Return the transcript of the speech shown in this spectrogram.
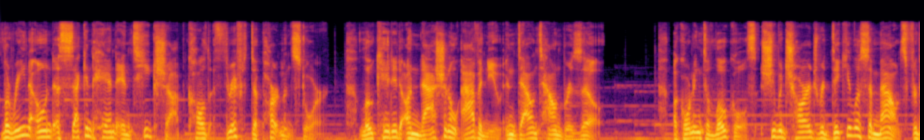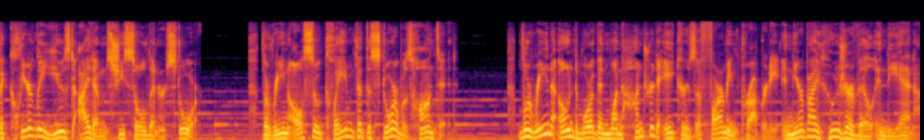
Lorene owned a second-hand antique shop called Thrift Department Store, located on National Avenue in downtown Brazil. According to locals, she would charge ridiculous amounts for the clearly used items she sold in her store. Lorene also claimed that the store was haunted. Lorene owned more than 100 acres of farming property in nearby Hoosierville, Indiana.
